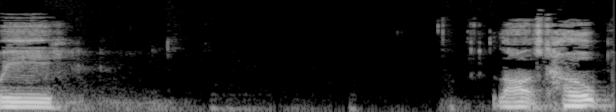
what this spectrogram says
We lost hope.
